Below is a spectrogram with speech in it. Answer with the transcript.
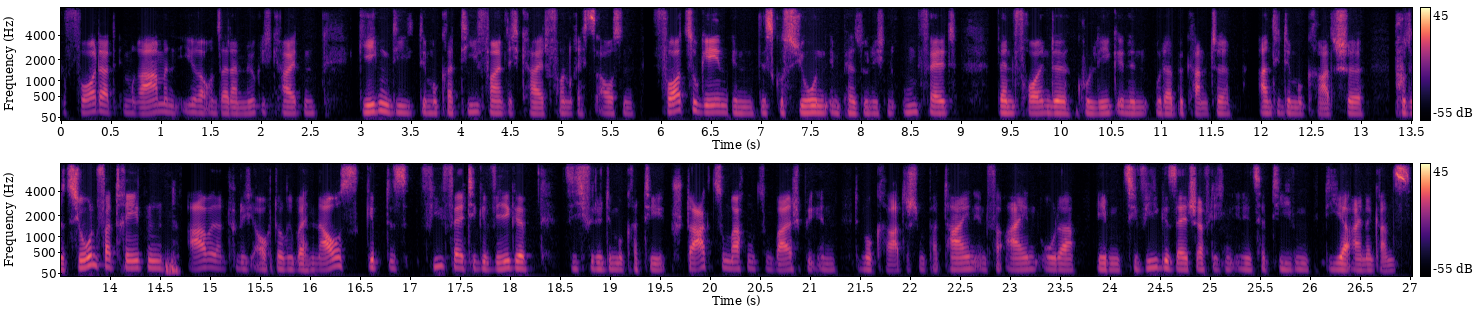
gefordert, im Rahmen ihrer und seiner Möglichkeiten gegen die Demokratiefeindlichkeit von Rechtsaußen vorzugehen in Diskussionen im persönlichen Umfeld, wenn Freunde, Kolleginnen oder Bekannte antidemokratische Position vertreten. Aber natürlich auch darüber hinaus gibt es vielfältige Wege, sich für die Demokratie stark zu machen, zum Beispiel in demokratischen Parteien, in Vereinen oder eben zivilgesellschaftlichen Initiativen, die ja eine ganz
